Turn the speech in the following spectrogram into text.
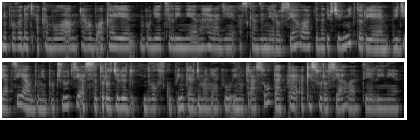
Možno povedať, aká bola, alebo aká je vodiaca línia na hrade a skanzenie rozsiahla? Ten návštevník, ktorý je vidiaci alebo nepočujúci, asi sa to rozdeľuje do dvoch skupín, každý má nejakú inú trasu, tak aké sú rozsiahle tie línie?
